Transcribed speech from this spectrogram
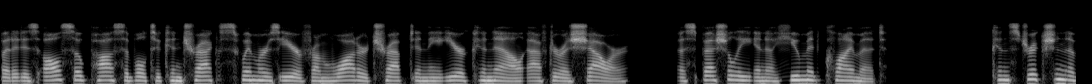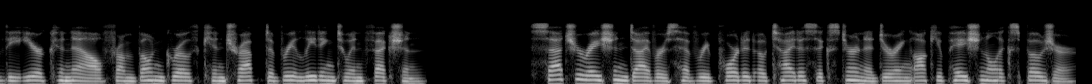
but it is also possible to contract swimmer's ear from water trapped in the ear canal after a shower, especially in a humid climate. Constriction of the ear canal from bone growth can trap debris leading to infection. Saturation divers have reported otitis externa during occupational exposure.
